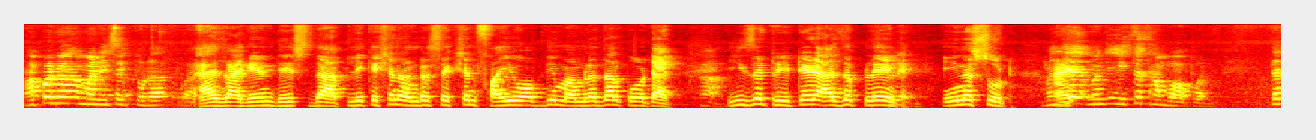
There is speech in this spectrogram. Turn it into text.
आपण अं, माने साहेब थोडं As against this, the application under section 5 of the Mamlatdar Court Act हा. is treated as a plaintiff in a suit. म्हणजे म्हणजे इथं थांबू आपण. तर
